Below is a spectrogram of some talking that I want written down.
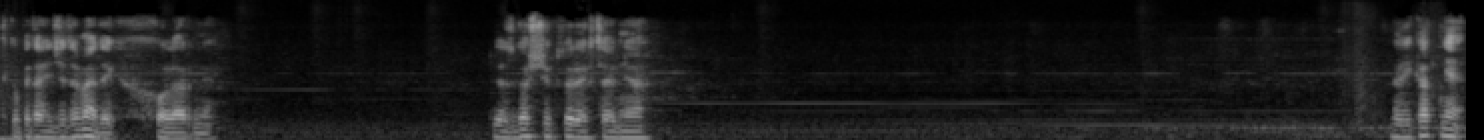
Tylko pytanie, gdzie ten medyk cholerny? Tu jest gościu, który chce mnie... Delikatnie...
